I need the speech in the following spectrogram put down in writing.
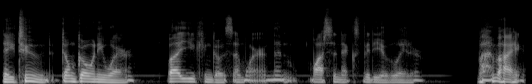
stay tuned. Don't go anywhere, but you can go somewhere and then watch the next video later. Bye bye.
